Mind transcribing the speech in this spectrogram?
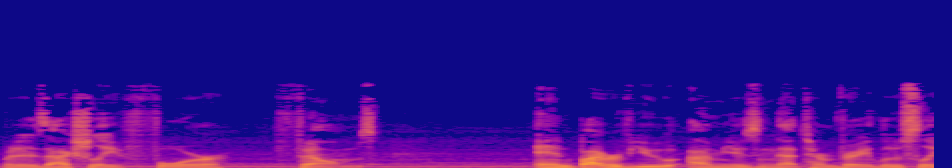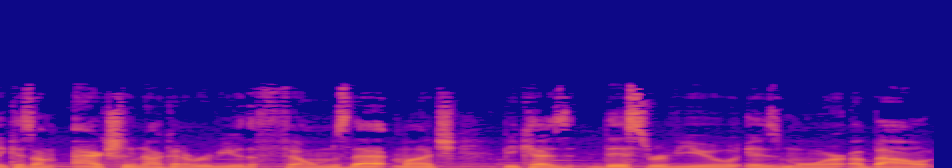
but it is actually four films. And by review, I'm using that term very loosely because I'm actually not going to review the films that much because this review is more about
